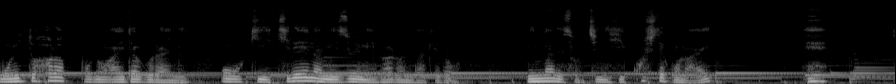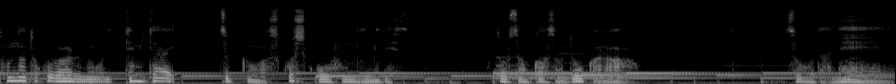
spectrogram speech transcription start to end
森と原っぽの間ぐらいに大きい綺麗な湖があるんだけどみんなでそっちに引っ越してこない？えそんなところあるの？行ってみたい。つっくんは少し興奮気味です。お父さんお母さんどうかな？そうだね。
